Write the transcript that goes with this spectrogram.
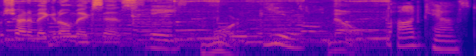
just trying to make it all make sense. The more you know podcast.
